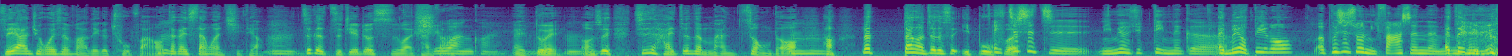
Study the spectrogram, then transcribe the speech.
职业安全卫生法的一个处罚哦，大概三万起跳，嗯，这个直接就十万开罚，十万块，哎对哦，所以其实还真的蛮重的哦。好，那。当然，这个是一部分。这是指你没有去定那个？哎，没有定哦，而不是说你发生的。哎，对，你没有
